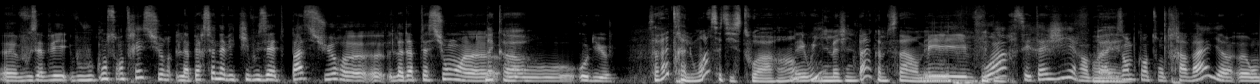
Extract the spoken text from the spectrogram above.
vous avez vous vous concentrez sur la personne avec qui vous êtes, pas sur l'adaptation au, au lieu. Ça va très loin cette histoire. Hein. Mais oui. On n'imagine pas comme ça. Hein, mais, voir, c'est agir. Hein. Par exemple, quand on travaille, euh,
